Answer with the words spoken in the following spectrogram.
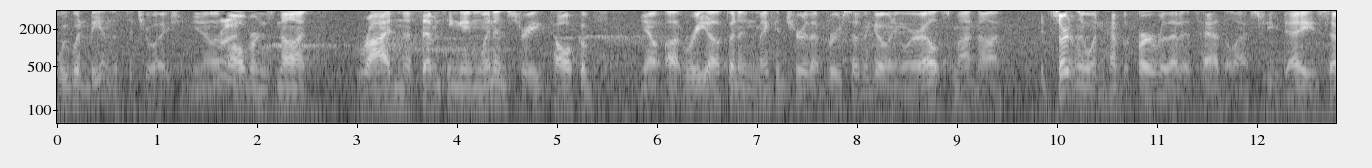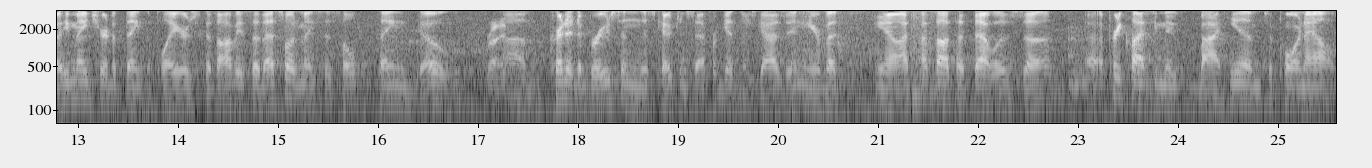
we wouldn't be in this situation. You know, if Right. Auburn's not riding a 17 game winning streak, talk of you know re-upping and making sure that Bruce doesn't go anywhere else might not. It certainly wouldn't have the fervor that it's had the last few days. So he made sure to thank the players because obviously that's what makes this whole thing go. Right. Um, credit to Bruce and this coaching staff for getting those guys in here, but you know I, I thought that that was uh, a pretty classy move by him to point out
